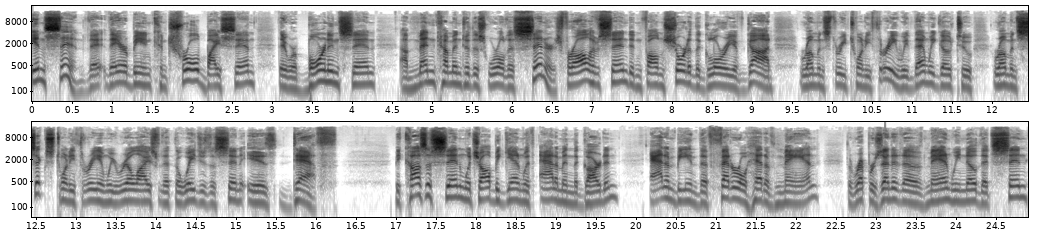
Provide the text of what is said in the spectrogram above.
in sin. They, they are being controlled by sin. They were born in sin. Uh, men come into this world as sinners. For all have sinned and fallen short of the glory of god. Romans 3.23 we then we go to romans 6.23 and we realize that the wages of sin is death. Because of sin which all began with adam in the garden adam being the federal head of man the representative of man we know that sin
